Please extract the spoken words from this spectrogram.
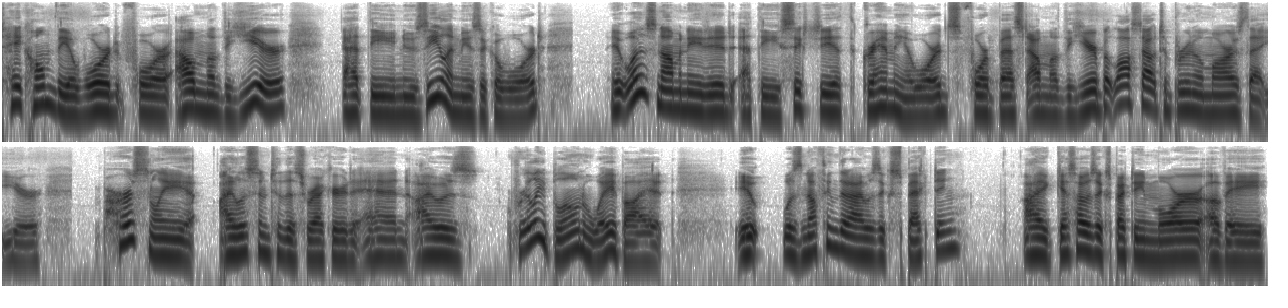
take home the award for Album of the Year at the New Zealand Music Award. It was nominated at the 60th Grammy Awards for Best Album of the Year, but lost out to Bruno Mars that year. Personally, I listened to this record and I was really blown away by it. It was nothing that I was expecting. I guess I was expecting more of a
